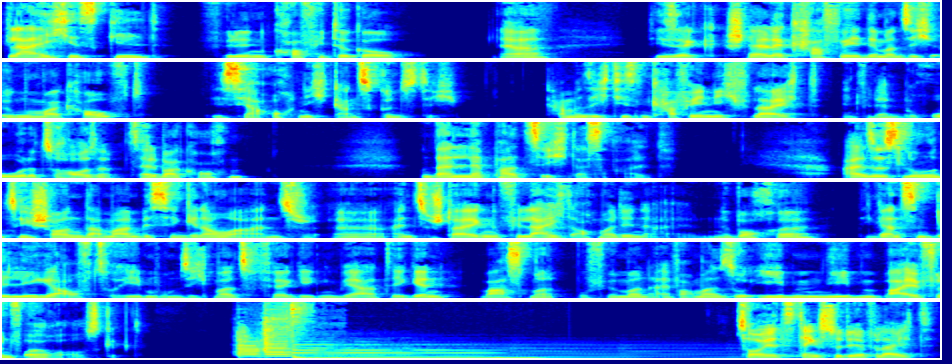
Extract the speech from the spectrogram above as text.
Gleiches gilt für den Coffee to go. Ja, dieser schnelle Kaffee, den man sich irgendwann mal kauft, ist ja auch nicht ganz günstig. Kann man sich diesen Kaffee nicht vielleicht entweder im Büro oder zu Hause selber kochen? Und dann läppert sich das halt. Also es lohnt sich schon, da mal ein bisschen genauer äh, einzusteigen, vielleicht auch mal den, eine Woche die ganzen Belege aufzuheben, um sich mal zu vergegenwärtigen, was man, wofür man einfach mal so eben nebenbei fünf Euro ausgibt. So, jetzt denkst du dir vielleicht,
